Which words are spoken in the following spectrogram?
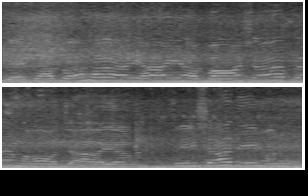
क्लेशापहार्याय पाशप्रमोचाय श्रीशादिमङ्गाय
